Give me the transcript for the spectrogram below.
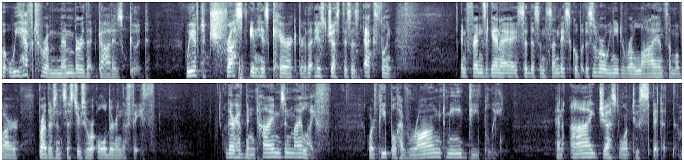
but we have to remember that God is good. We have to trust in his character, that his justice is excellent. And, friends, again, I, said this in Sunday school, but this is where we need to rely on some of our brothers and sisters who are older in the faith. There have been times in my life where people have wronged me deeply, and I just want to spit at them.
